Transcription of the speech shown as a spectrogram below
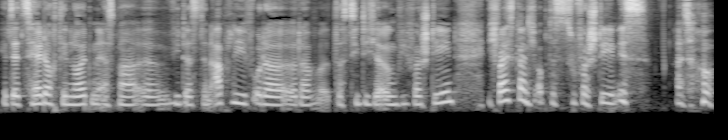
Jetzt erzähl doch den Leuten erstmal, äh, wie das denn ablief oder, oder dass die dich ja irgendwie verstehen. Ich weiß gar nicht, ob das zu verstehen ist. Also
